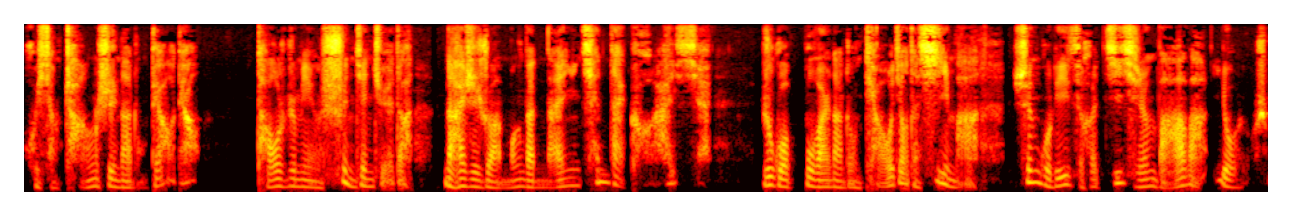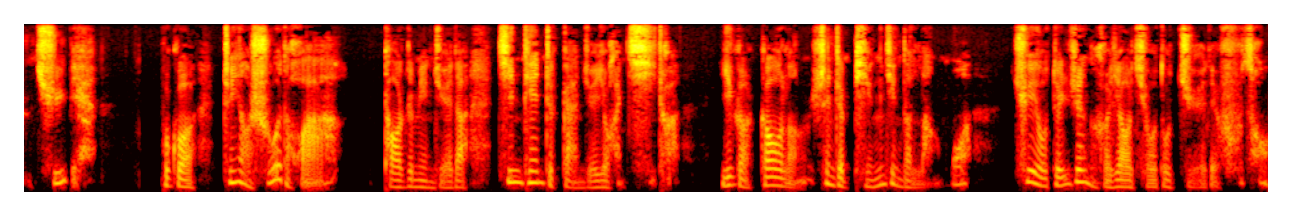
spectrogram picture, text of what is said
会想尝试那种调调，陶之命瞬间觉得那还是软萌的南云千代可爱些。如果不玩那种调教的戏码，深谷离子和机器人娃娃又有什么区别？不过，真要说的话，陶之命觉得今天这感觉又很奇特：一个高冷甚至平静的冷漠，却又对任何要求都绝对服从；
